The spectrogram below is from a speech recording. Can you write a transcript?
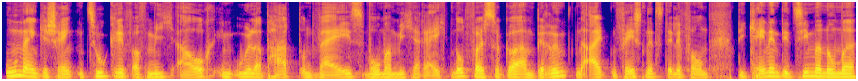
uneingeschränkten Zugriff auf mich auch im Urlaub hat und weiß, wo man mich erreicht. Notfalls sogar am berühmten alten Festnetztelefon. Die kennen die Zimmernummer,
